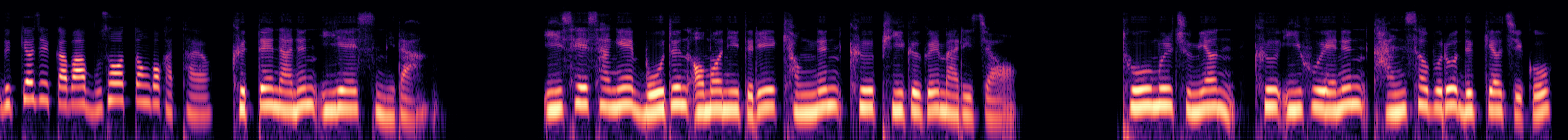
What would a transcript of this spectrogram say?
느껴질까봐 무서웠던 것 같아요. 그때 나는 이해했습니다. 이 세상의 모든 어머니들이 겪는 그 비극을 말이죠. 도움을 주면 그 이후에는 간섭으로 느껴지고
